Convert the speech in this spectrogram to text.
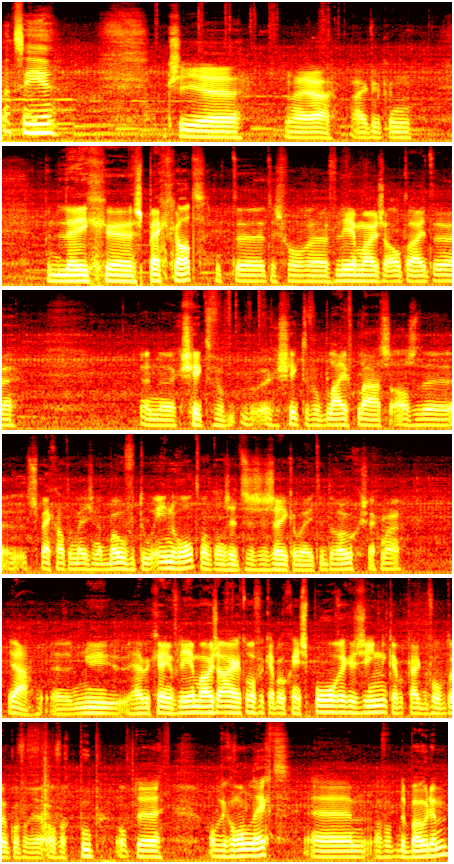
Wat zie je? Ik zie, uh, nou ja, eigenlijk een, een leeg uh, spechtgat. Het, uh, het, is voor vleermuizen altijd een geschikte, ver, geschikte verblijfplaats als de, het spechtgat een beetje naar boven toe inrolt. Want dan zitten ze zeker weten droog, zeg maar. Ja, nu heb ik geen vleermuizen aangetroffen. Ik heb ook geen sporen gezien. Ik heb, kijk bijvoorbeeld ook of er, of er poep op de, op de grond ligt. Ehm, of op de bodem.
